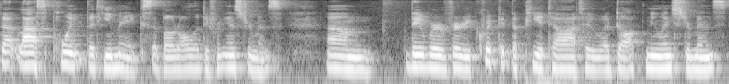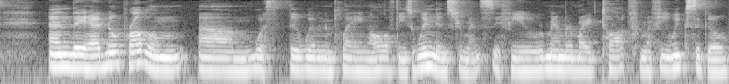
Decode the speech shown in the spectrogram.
that last point that he makes about all the different instruments, um, they were very quick at the Pietà to adopt new instruments, and they had no problem um, with the women playing all of these wind instruments. If you remember my talk from a few weeks ago,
